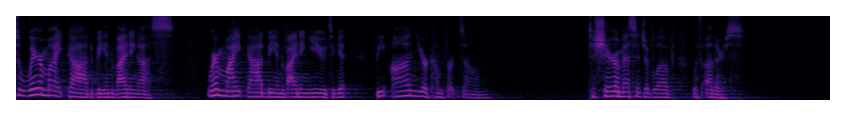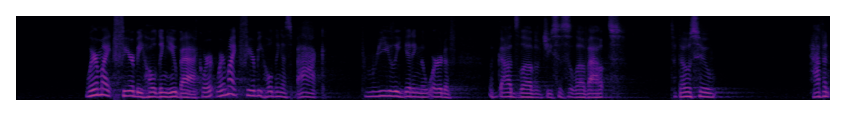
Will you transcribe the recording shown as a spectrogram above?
So, where might God be inviting us? Where might God be inviting you to get beyond your comfort zone, to share a message of love with others? Where might fear be holding you back? Where, where might fear be holding us back? from really getting the word of, of God's love, of Jesus' love out to those who haven't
